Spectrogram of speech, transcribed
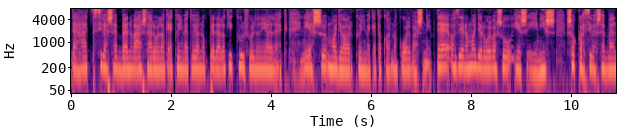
Tehát szívesebben vásárolnak e-könyvet olyanok például, akik külföldön élnek, uh-huh. és magyar könyveket akarnak olvasni. De azért a magyar olvasó, és én is, sokkal szívesebben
